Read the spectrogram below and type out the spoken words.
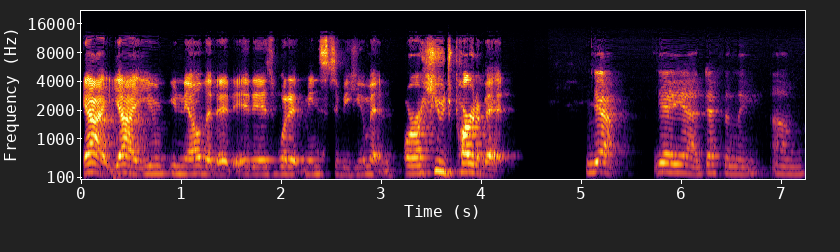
yeah yeah you you nailed it. It, it is what it means to be human or a huge part of it. Yeah yeah yeah definitely. Um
